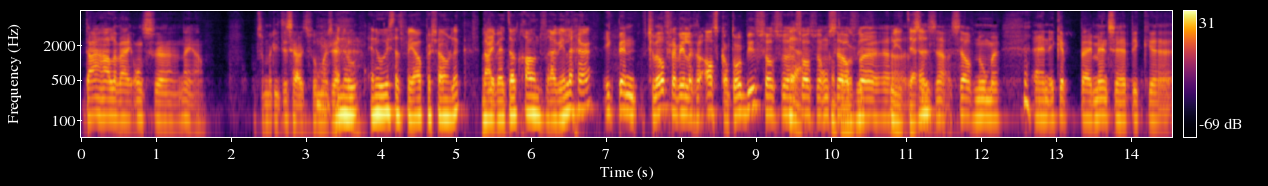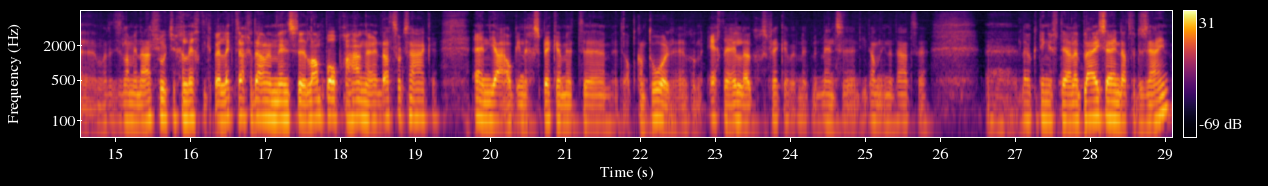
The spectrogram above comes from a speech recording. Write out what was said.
daar halen wij ons, uh, nou ja, merites uit, maar zeggen. En hoe, en hoe is dat voor jou persoonlijk? Want nou, je bent ook gewoon vrijwilliger. Ik ben zowel vrijwilliger als kantoorbief, zoals we, ja, zoals we onszelf uh, zelf noemen. en ik heb bij mensen heb ik, uh, wat is laminaatvloertje gelegd. Ik heb elektra gedaan met mensen, lampen opgehangen en dat soort zaken. En ja, ook in de gesprekken met, uh, met op kantoor. Echt een hele leuke gesprekken met, met, met mensen die dan inderdaad leuke dingen vertellen. Blij zijn dat we er zijn.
